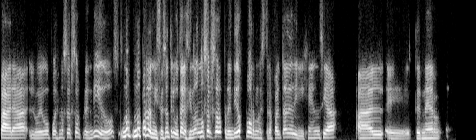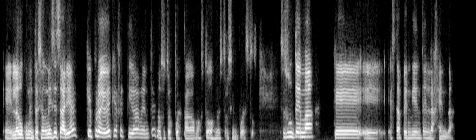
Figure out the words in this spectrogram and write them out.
para luego pues no ser sorprendidos, no, no por la administración tributaria, sino no ser sorprendidos por nuestra falta de diligencia al eh, tener eh, la documentación necesaria que pruebe que efectivamente nosotros pues pagamos todos nuestros impuestos. Ese es un tema que eh, está pendiente en la agenda.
